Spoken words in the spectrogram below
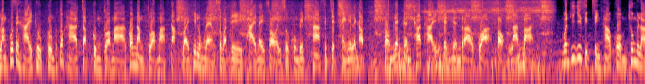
หลังผู้เสียหายถูกกลุ่มผู้ต้องหาจับกลุ่มตัวมาก็นำตัวมากักไว้ที่โรงแรมสวัสดีภายในซอยสุขุมวิท 57 แห่งนี้แหละครับ พร้อมเรียกเงินค่าไถ่เป็นเงินราวกว่า 2 ล้านบาท วันที่ 20 สิงหาคม ช่วงเวลา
